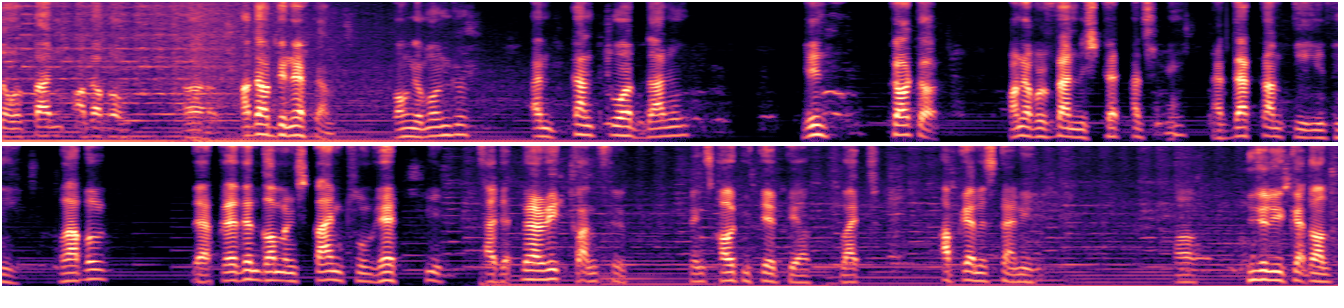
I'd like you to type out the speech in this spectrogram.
our time, about, uh, about the nation, on the Monday, and thanks to have that. The present government's time to get at a very conflict in South Ethiopia, but Afghanistan uh, really get on the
